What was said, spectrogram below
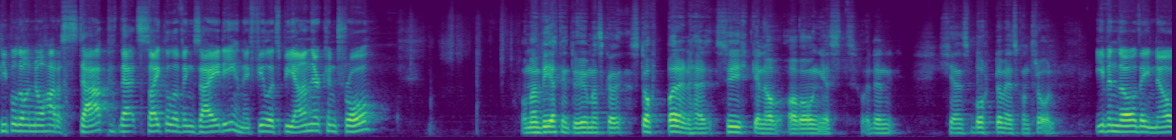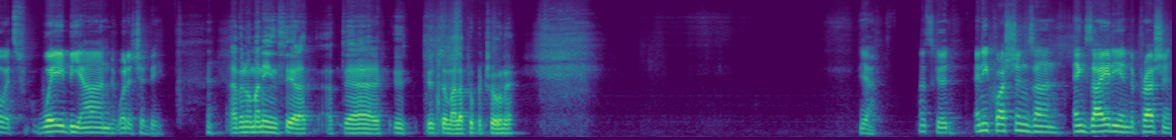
People don't know how to stop that cycle of anxiety and they feel it's beyond their control. Och man vet inte hur man ska stoppa den här cykeln av, av ångest. Och den känns bortom ens kontroll. even though they know it's way beyond what it should be. Även om man inser att, att det är ut, utom alla proportioner. Yeah, that's good. Any questions on anxiety and depression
